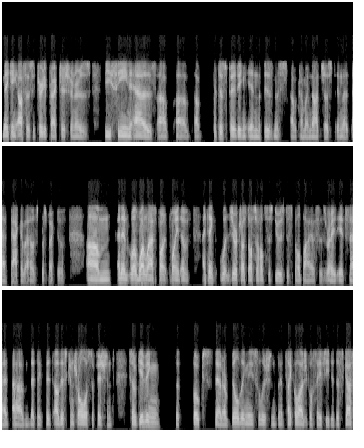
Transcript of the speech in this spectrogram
making us as security practitioners be seen as a, a, a participating in the business outcome and not just in the, that back of the house perspective. Um, and then well, one last point, point of I think what zero trust also helps us do is dispel biases, right? It's that um, that, that oh this control is sufficient. So giving the folks that are building these solutions that psychological safety to discuss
